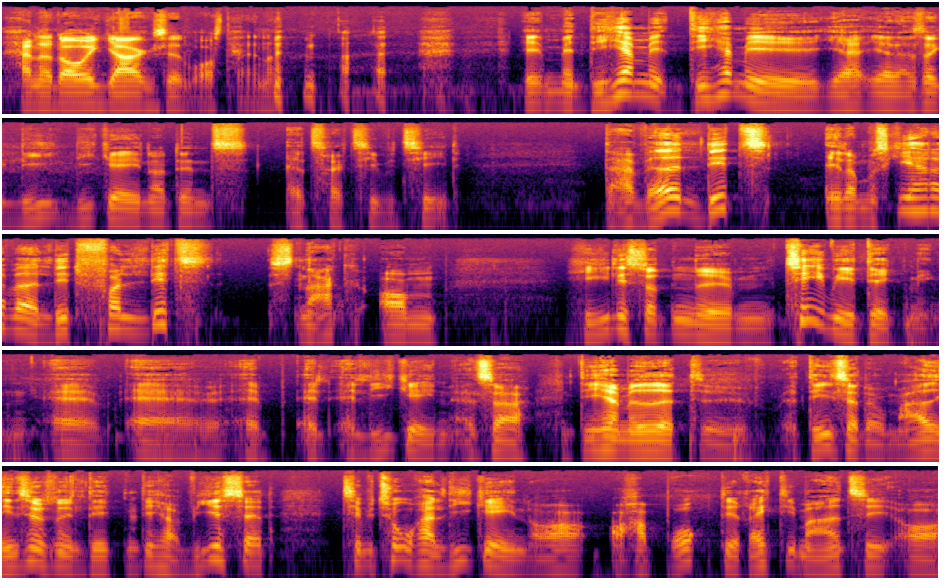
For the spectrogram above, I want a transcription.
Han er dog ikke jakkesæt, vores træner. Men det her med, det her med ja, ja, altså lige ligaen og dens attraktivitet, der har været lidt, eller måske har der været lidt for lidt snak om hele sådan øh, tv-dækningen af, af, af, af, af ligaen. Altså det her med, at, øh, at dels er der jo meget international dækning, det har vi sat. TV2 har ligaen og, og har brugt det rigtig meget til at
